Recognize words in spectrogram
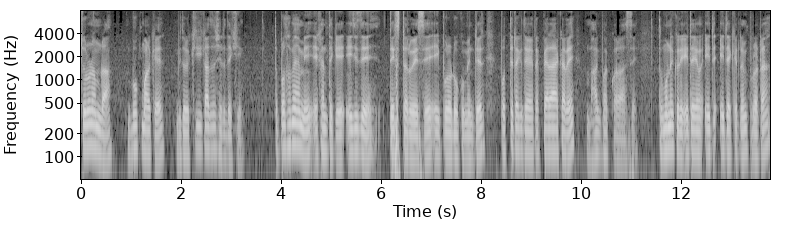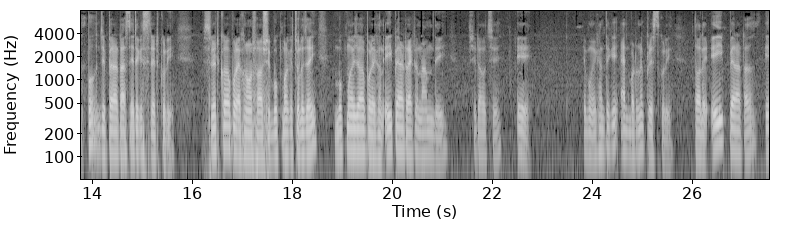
চলুন আমরা বুকমার্কের ভিতরে কী কাজ আছে সেটা দেখি। তো প্রথমে আমি এখান থেকে এই যে যে টেক্সটটা রয়েছে, এই পুরো ডকুমেন্টের প্রত্যেকটা কিন্তু একটা প্যারা আকারে ভাগ ভাগ করা আছে। তো মনে করি এটা এইটাকে আমি পুরোটা, যে প্যারাটা আছে এটাকে সিলেক্ট করি। সিলেক্ট করার পর এখন আমরা সরাসরি বুকমার্কে চলে যাই। বুকমার্কে যাওয়ার পর এখন এই প্যারাটার একটা নাম দেই। সেটা হচ্ছে এ এবং এখান থেকে অ্যাড বাটনে প্রেস করি। তাহলে এই প্যারাটা এ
